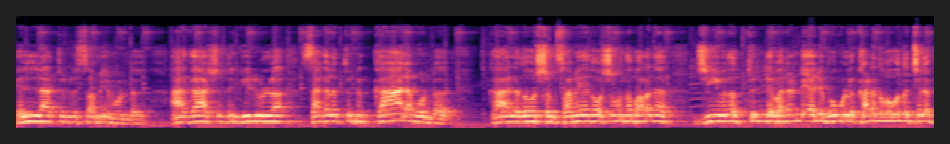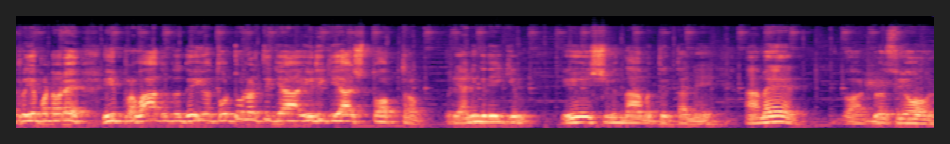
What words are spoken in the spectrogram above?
എല്ലാറ്റിനും സമയമുണ്ട്. ആകാശത്തിന് കീഴിലുള്ള സകലത്തിനും കാലമുണ്ട്. കാലദോഷം സമയദോഷം എന്ന് പറഞ്ഞ് ജീവിതത്തിന്റെ വരണ്ട അനുഭവങ്ങൾ കടന്നു പോകുന്ന ചില പ്രിയപ്പെട്ടവരെ ഈ പ്രഭാതത്തിൽ ദൈവം തൊട്ടുണർത്തിക്കുക ഇരിക്കുക സ്തോത്രം. ഒരു അനുഗ്രഹിക്കും. യേശുവിൻ നാമത്തിൽ തന്നെ. Amen God bless you all.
